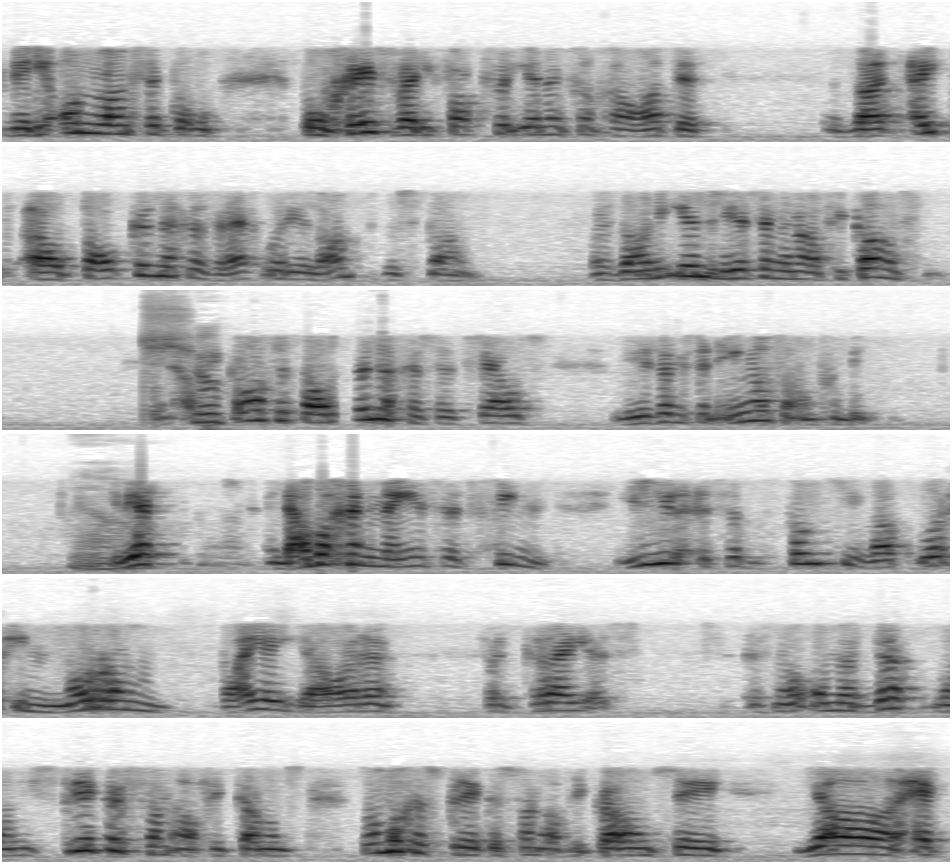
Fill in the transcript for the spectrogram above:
met die onlangse kongres wat die vakvereniging gehad het wat uit al taalkundiges reg oor die land bestaan was daar nie een lesing in Afrikaans nie. En Afrikaanse taalkundiges het selfs lesings in Engels aangebied. Ja. Jy weet, en dan begin mense sien hier is 'n funksie wat oor enorm baie jare verkry is is nou onderdruk want die sprekers van Afrikaans, sommige sprekers van Afrikaans sê ja, ek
